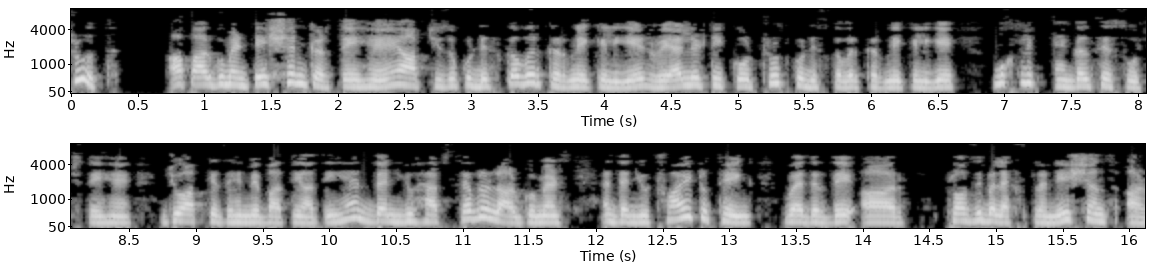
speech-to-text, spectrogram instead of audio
truth آپ آرگومینٹیشن کرتے ہیں آپ چیزوں کو ڈسکور کرنے کے لیے ریالٹی کو ٹروتھ کو ڈسکور کرنے کے لیے مختلف اینگل سے سوچتے ہیں جو آپ کے ذہن میں باتیں آتی ہیں then you have several arguments and then you try to think whether they are plausible explanation or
